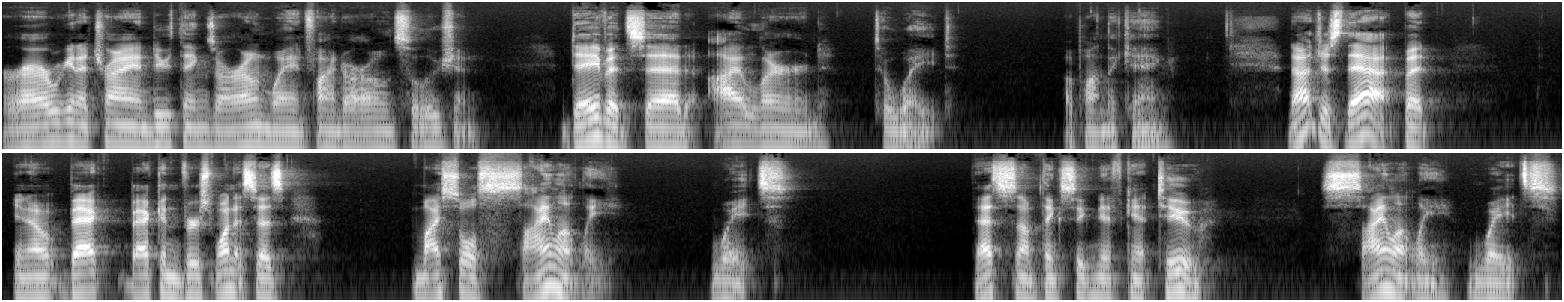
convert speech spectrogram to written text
Or are we going to try and do things our own way and find our own solution? David said, I learned to wait upon the king. Not just that, but you know, back back in verse 1 it says, "My soul silently waits." That's something significant too. Silently waits.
